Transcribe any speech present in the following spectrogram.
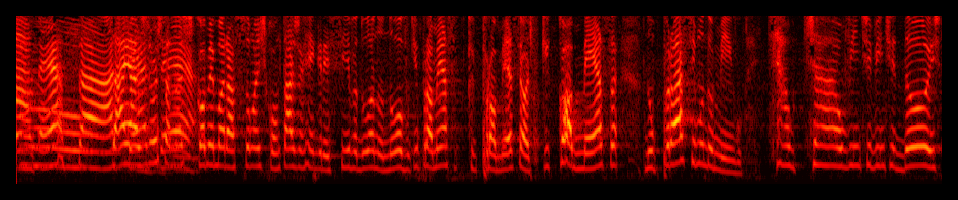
Vamos nessa! Saia justa axé. nas comemorações, contagem regressiva do ano novo, que promessa, que promessa é ótimo, que começa no próximo domingo. Tchau, tchau, 2022.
